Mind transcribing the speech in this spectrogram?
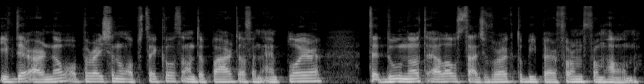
if there are no operational obstacles on the part of an employer that do not allow such work to be performed from home.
